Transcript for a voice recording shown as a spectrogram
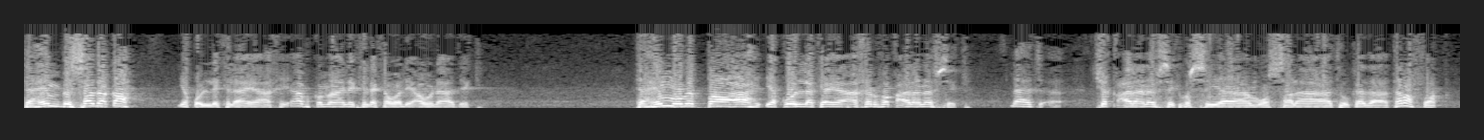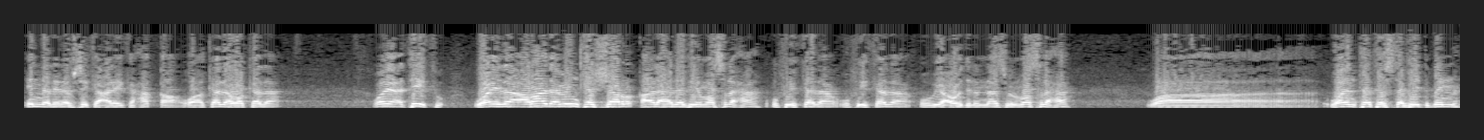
تهم بالصدقة. يقول لك لا يا أخي أبق مالك لك ولأولادك. تهم بالطاعة. يقول لك يا أخي ارفق على نفسك. لا تشق على نفسك بالصيام والصلاة وكذا. ترفق. إن لنفسك عليك حقا وكذا وكذا. ويأتيك وإذا أراد منك الشر قال هذا في مصلحة وفي كذا وفي كذا ويعود للناس بالمصلحة و... وأنت تستفيد منه.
